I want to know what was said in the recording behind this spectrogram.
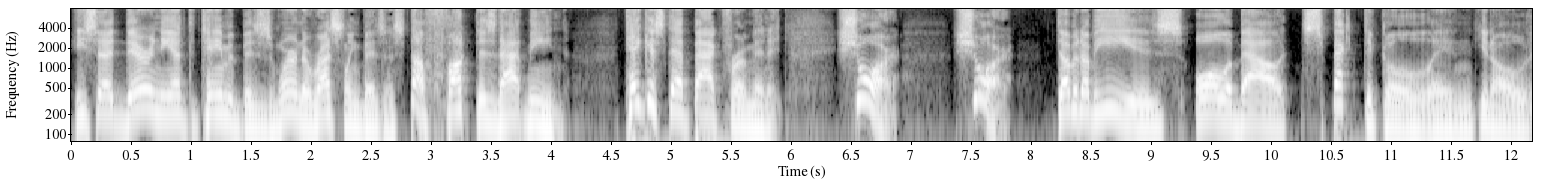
He said, they're in the entertainment business, we're in the wrestling business. The fuck does that mean? Take a step back for a minute. Sure, sure. WWE is all about spectacle and, you know,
